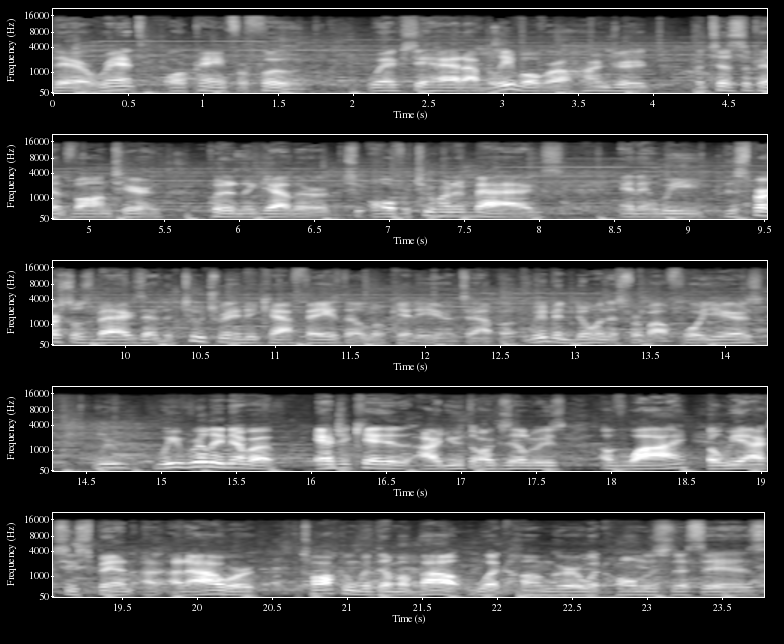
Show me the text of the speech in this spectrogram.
their rent or paying for food. We actually had, I believe, over 100 participants volunteering, putting together to, over 200 bags and then we disperse those bags at the two Trinity Cafes that are located here in Tampa. We've been doing this for about four years. We, we really never educated our youth auxiliaries of why, but we actually spent an hour talking with them about what hunger, what homelessness is,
